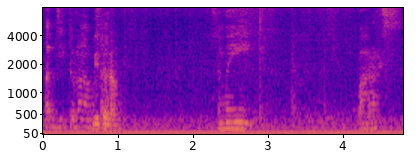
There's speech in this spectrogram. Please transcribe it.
At dito lang ako Dito sa, lang. sa may paras.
